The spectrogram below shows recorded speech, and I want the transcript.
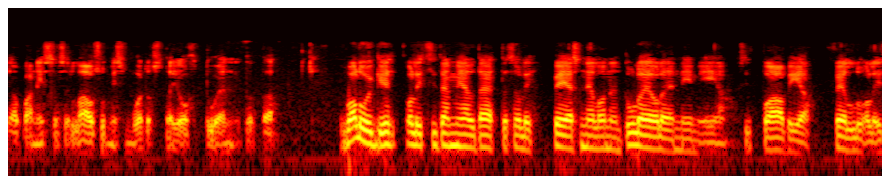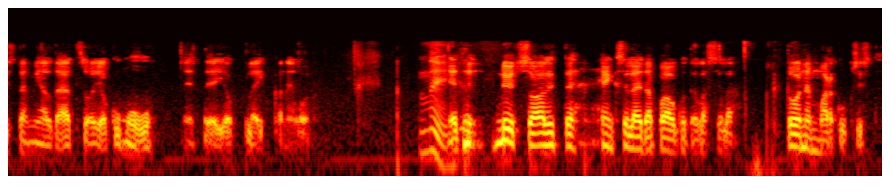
Japanissa sen lausumismuodosta johtuen. Niin tota, Valuikin olit sitä mieltä, että se oli PS4 tulee olemaan nimi ja sitten Paavi ja Fellu oli sitä mieltä, että se on joku muu, ettei ole Pleikka 4. Niin. Et n- nyt saa sitten henkseleitä paukutella siellä toinen Markuksista.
